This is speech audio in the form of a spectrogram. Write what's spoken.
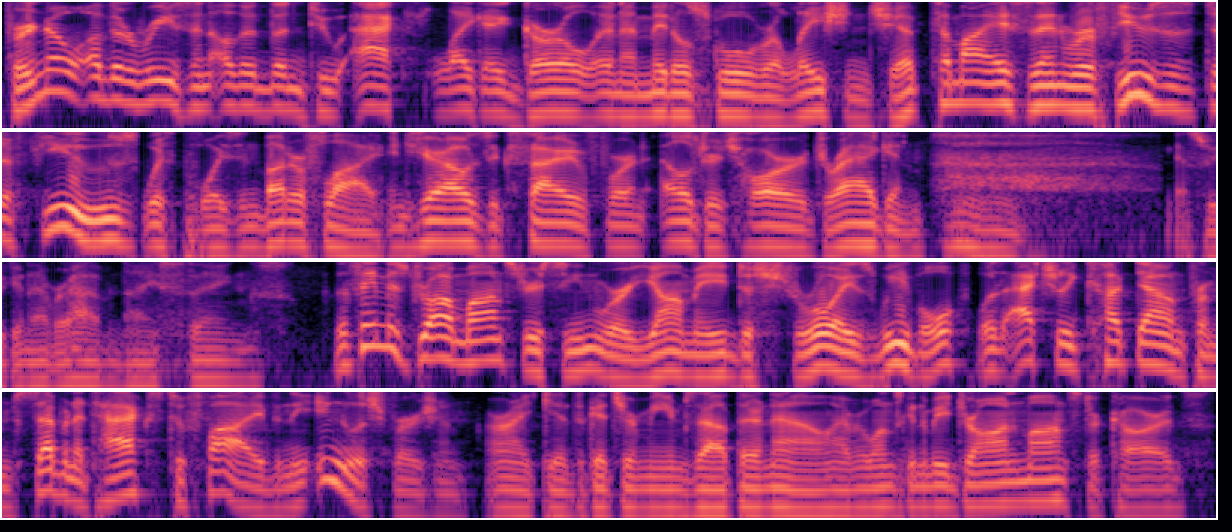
For no other reason other than to act like a girl in a middle school relationship, Timaeus then refuses to fuse with Poison Butterfly. And here I was excited for an Eldritch Horror Dragon. Guess we can never have nice things. The famous draw monster scene where Yami destroys Weevil was actually cut down from 7 attacks to 5 in the English version. Alright kids, get your memes out there now. Everyone's gonna be drawing monster cards.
